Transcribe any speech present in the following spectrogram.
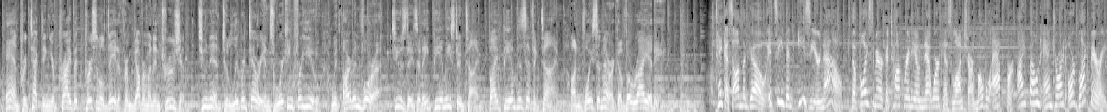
and protecting your private personal data from government intrusion. Tune in to Libertarians Working for You with Arvin Vohra, Tuesdays at 8 p.m. Eastern Time, 5 p.m. Pacific Time on Voice America Variety. Take us on the go. It's even easier now. The Voice America Talk Radio Network has launched our mobile app for iPhone, Android, or Blackberry.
